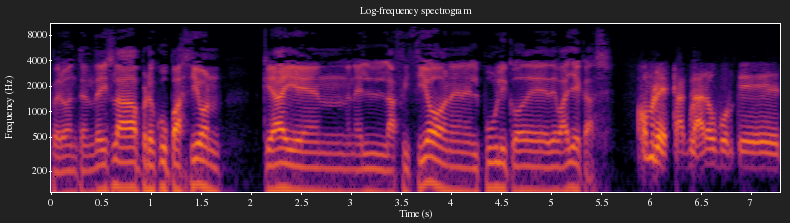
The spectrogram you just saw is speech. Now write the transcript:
Pero entendéis la preocupación que hay en, la afición, en el público de, de Vallecas. Hombre, está claro porque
